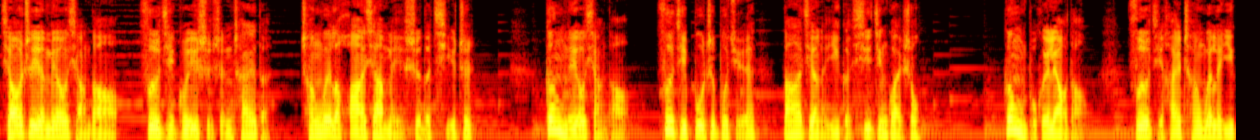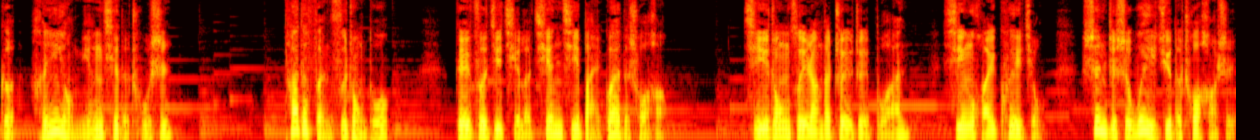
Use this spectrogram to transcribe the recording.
乔治也没有想到自己鬼使神差的成为了华夏美食的旗帜，更没有想到。自己不知不觉搭建了一个吸金怪兽，更不会料到自己还成为了一个很有名气的厨师。他的粉丝众多，给自己起了千奇百怪的绰号，其中最让他惴惴不安、心怀愧疚，甚至是畏惧的绰号是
